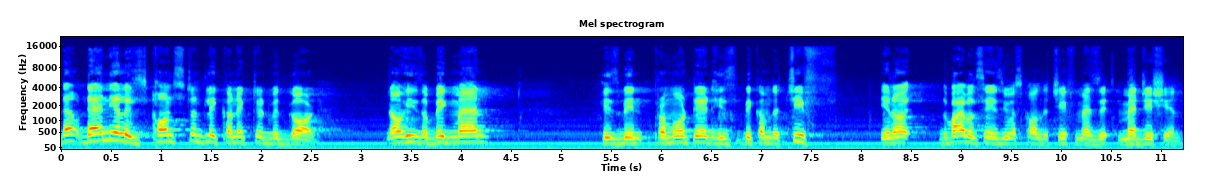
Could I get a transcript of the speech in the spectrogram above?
Now, Daniel is constantly connected with God. Now he's a big man. He's been promoted. He's become the chief. You know, the Bible says he was called the chief magician.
